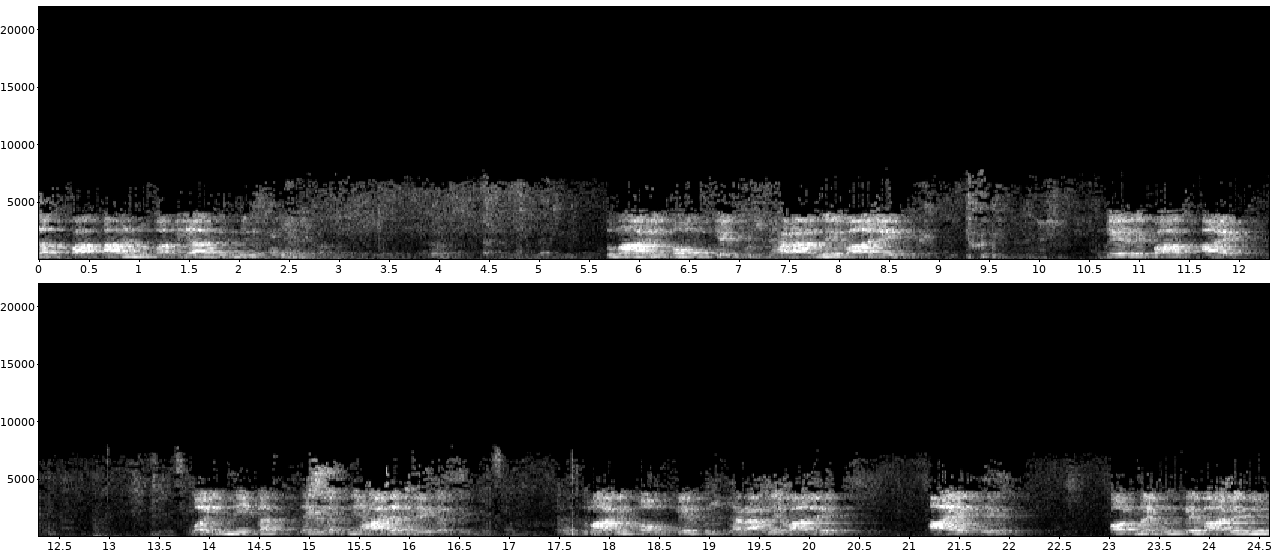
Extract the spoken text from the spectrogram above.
دفا آلو ابیات میں تمہاری قوم کے کچھ گھرانے والے میرے پاس آئے۔ وہ انی کا اپنی حاجت لے کر کے تمہاری قوم کے کچھ گھرانے والے آئے تھے اور میں ان کے بارے میں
